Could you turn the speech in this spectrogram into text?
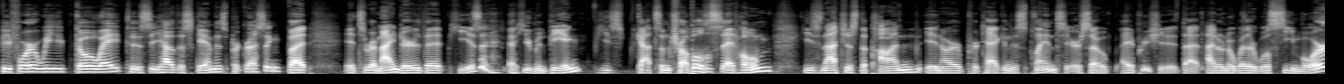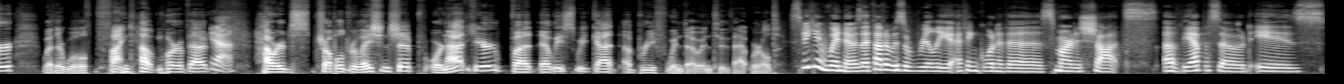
before we go away to see how the scam is progressing, but it's a reminder that he is a, a human being. He's got some troubles at home. He's not just a pawn in our protagonist's plans here. So I appreciated that. I don't know whether we'll see more, whether we'll find out more about Yeah. Howard's troubled relationship or not here, but at least we got a brief window into that world. Speaking of windows, I thought it was a really, I think one of the smartest shots of the episode is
